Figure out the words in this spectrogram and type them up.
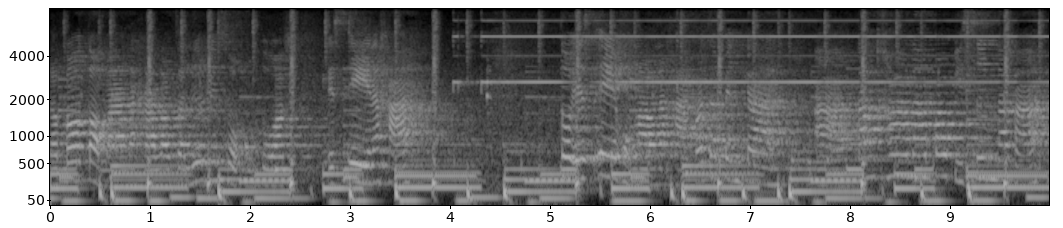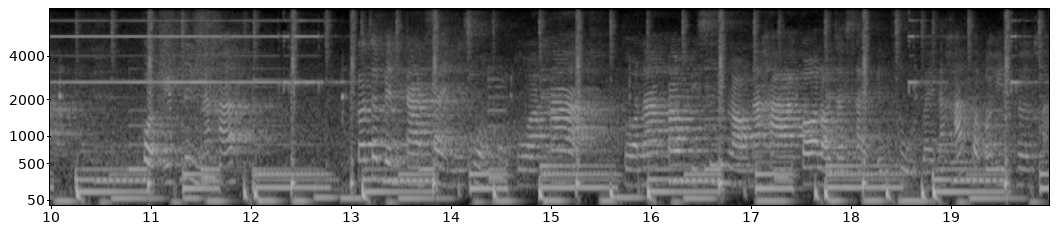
แล้วก็ต่อมานะคะเราจะเลือกในส่วนของตัว SA นะคะ ตัว SA ของเรานะคะก็จะเป็นการาตั้งค่าหน้าเป้าปิซึ่งนะคะ กด F1 นะคะ ก็จะเป็นการใส่ในส่วนของตัวค่าตัวหน้าเป้าปิซึ่งเรานะคะ ก็เราจะใส่เป็นสูตรไว้นะคะแล้วก็ Enter ค่ะ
